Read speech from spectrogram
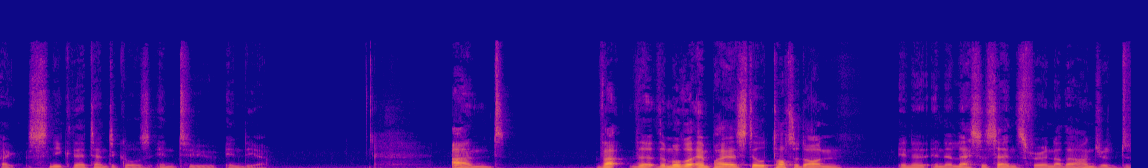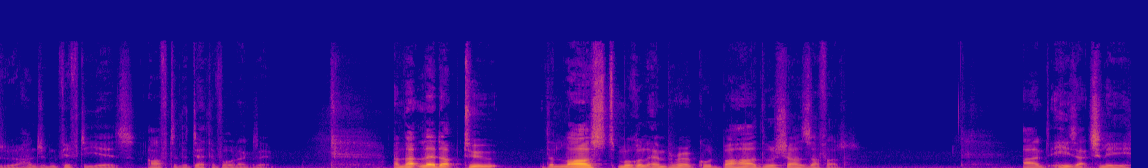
like sneak their tentacles into India. And that the the Mughal empire still tottered on in a in a lesser sense for another 100 150 years after the death of Aurangzeb. And that led up to the last Mughal emperor called Bahadur Shah Zafar. And he's actually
